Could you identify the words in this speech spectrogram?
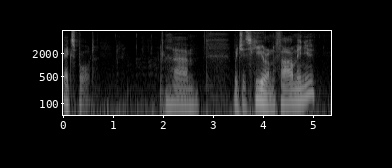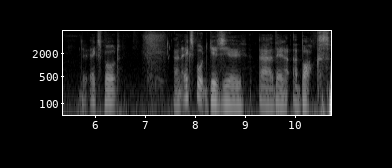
export, um, which is here on the file menu. Do export, and export gives you uh, then a, box.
